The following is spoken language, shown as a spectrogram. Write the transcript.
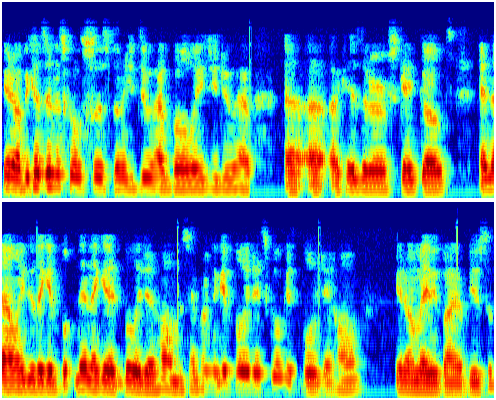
you know, because in the school system you do have bullies, you do have uh, uh, uh, kids that are scapegoats, and not only do they get bu- then they get bullied at home. The same person get bullied at school gets bullied at home. You know, maybe by abusive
